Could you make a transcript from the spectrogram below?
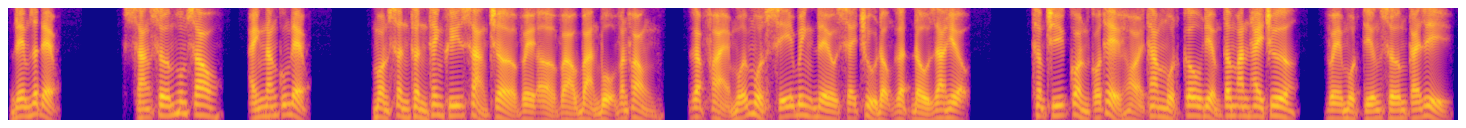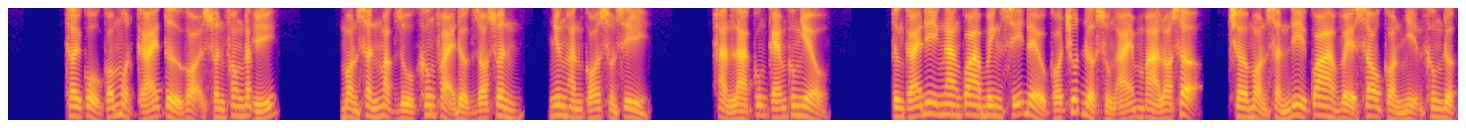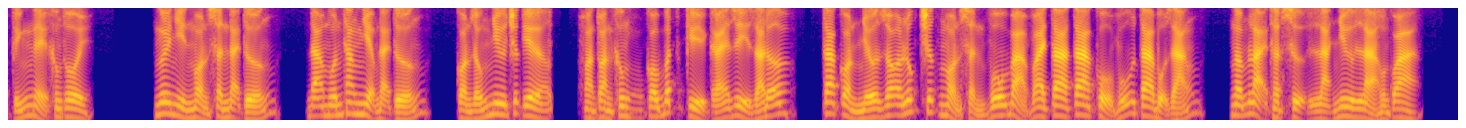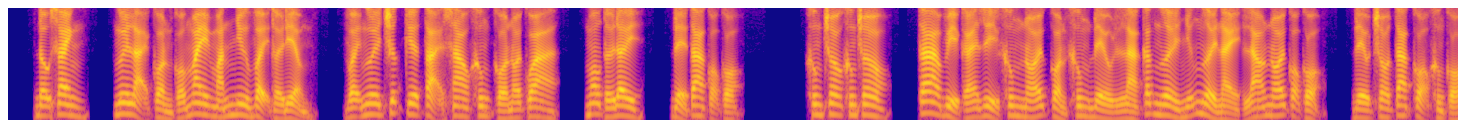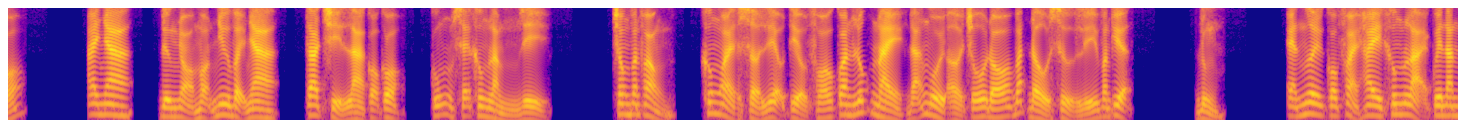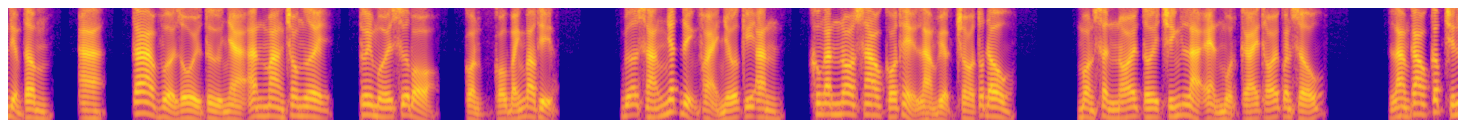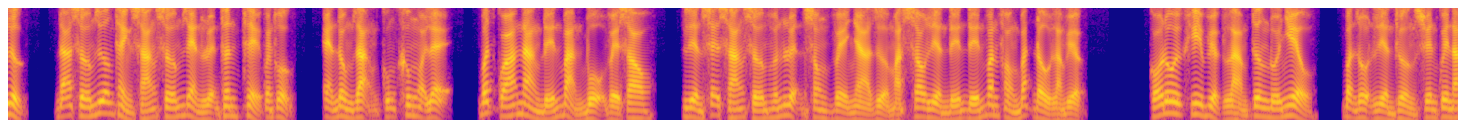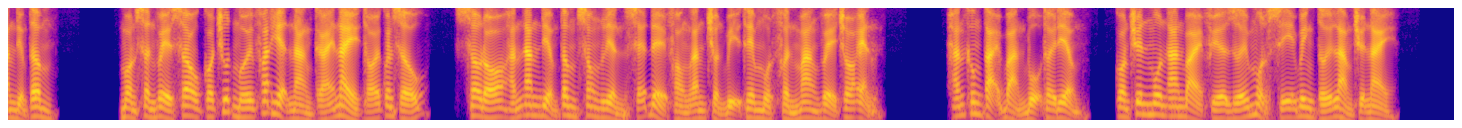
Đêm rất đẹp. Sáng sớm hôm sau, ánh nắng cũng đẹp. Mòn sần thần thanh khí sảng trở về ở vào bản bộ văn phòng, gặp phải mỗi một sĩ binh đều sẽ chủ động gật đầu ra hiệu. Thậm chí còn có thể hỏi thăm một câu điểm tâm ăn hay chưa, về một tiếng sớm cái gì. Thời cổ có một cái từ gọi Xuân Phong đắc ý. Mòn sần mặc dù không phải được gió xuân, nhưng hắn có xuân si. Hẳn là cũng kém không nhiều. Từng cái đi ngang qua binh sĩ đều có chút được sủng ái mà lo sợ, chờ mòn sần đi qua về sau còn nhịn không được kính nể không thôi. Ngươi nhìn mòn sần đại tướng, đã muốn thăng nhiệm đại tướng, còn giống như trước kia, hoàn toàn không có bất kỳ cái gì giá đỡ. Ta còn nhớ rõ lúc trước mòn sần vô bả vai ta ta cổ vũ ta bộ dáng, ngẫm lại thật sự là như là hôm qua. Đậu xanh, ngươi lại còn có may mắn như vậy thời điểm, vậy ngươi trước kia tại sao không có nói qua, mau tới đây, để ta cọ cọ. Không cho không cho, ta vì cái gì không nói còn không đều là các ngươi những người này lão nói cọ cọ, đều cho ta cọ không có. Ai nha, đừng nhỏ mọn như vậy nha, ta chỉ là cọ cọ, cũng sẽ không làm gì. Trong văn phòng, không ngoài sở liệu tiểu phó quan lúc này đã ngồi ở chỗ đó bắt đầu xử lý văn kiện. Đúng. En ngươi có phải hay không lại quên ăn điểm tâm, à, ta vừa rồi từ nhà ăn mang cho ngươi, tươi mới sữa bò, còn có bánh bao thịt. Bữa sáng nhất định phải nhớ kỹ ăn, không ăn no sao có thể làm việc cho tốt đâu. Mòn sần nói tới chính là ẻn một cái thói quen xấu. Làm cao cấp chiến lược, đã sớm dưỡng thành sáng sớm rèn luyện thân thể quen thuộc, ẻn đồng dạng cũng không ngoại lệ, bất quá nàng đến bản bộ về sau, liền sẽ sáng sớm huấn luyện xong về nhà rửa mặt sau liền đến đến văn phòng bắt đầu làm việc. Có đôi khi việc làm tương đối nhiều, bận rộn liền thường xuyên quên ăn điểm tâm. Mòn sần về sau có chút mới phát hiện nàng cái này thói quen xấu, sau đó hắn ăn điểm tâm xong liền sẽ để phòng ăn chuẩn bị thêm một phần mang về cho ẻn. Hắn không tại bản bộ thời điểm, còn chuyên môn an bài phía dưới một sĩ binh tới làm chuyện này.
